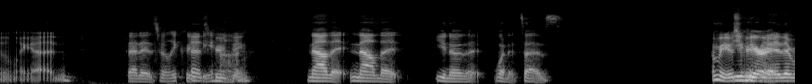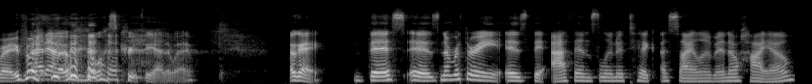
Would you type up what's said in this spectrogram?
Oh my god. That is really creepy. That's huh? creepy. Now that now that you know that what it says. I mean, it was You creepy hear it. either way. But I know it was creepy either way. Okay. This is number three is the Athens Lunatic Asylum in Ohio.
